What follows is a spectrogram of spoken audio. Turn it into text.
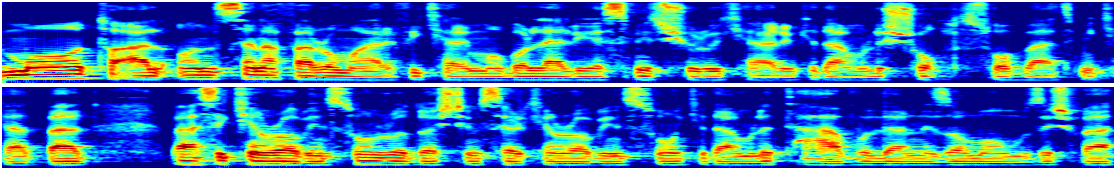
ما تا الان سه نفر رو معرفی کردیم. ما با لری اسمیت شروع کردیم که در مورد شغل صحبت می‌کرد. بعد بحث کن رابینسون رو داشتیم سر کن رابینسون که در مورد تحول در نظام آموزش و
